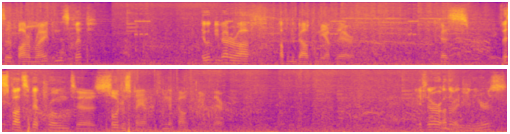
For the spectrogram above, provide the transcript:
to the bottom right in this clip, it would be better off up in the balcony up there. Because this spot's a bit prone to soldier spam from the balcony up there. If there are other engineers,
